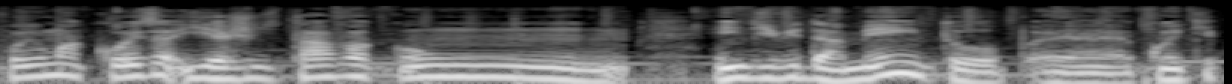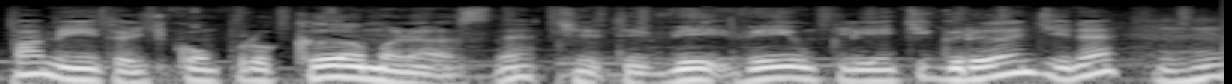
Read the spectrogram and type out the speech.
foi uma coisa. E a gente estava com endividamento é, com equipamento. A gente comprou câmaras, né? Veio, veio um cliente grande, né? Uhum.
